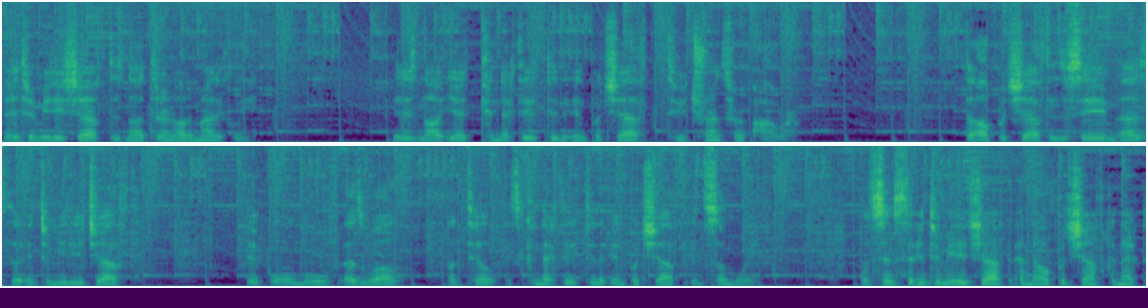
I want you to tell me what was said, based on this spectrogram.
The intermediate shaft does not turn automatically it is not yet connected to the input shaft to transfer power. The output shaft is the same as the intermediate shaft. It won't move as well until it's connected to the input shaft in some way. But since the intermediate shaft and the output shaft connect,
